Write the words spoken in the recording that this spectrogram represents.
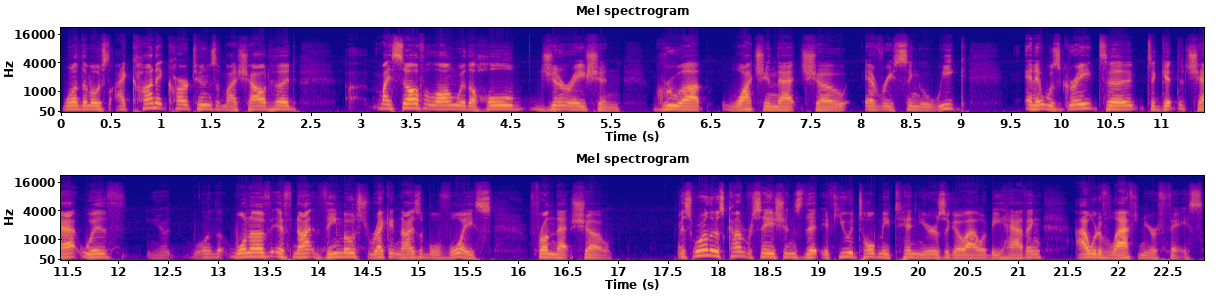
one of the most iconic cartoons of my childhood myself, along with a whole generation, grew up watching that show every single week, and it was great to to get to chat with you know one of, the, one of if not the most recognizable voice from that show. It's one of those conversations that if you had told me 10 years ago I would be having, I would have laughed in your face.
